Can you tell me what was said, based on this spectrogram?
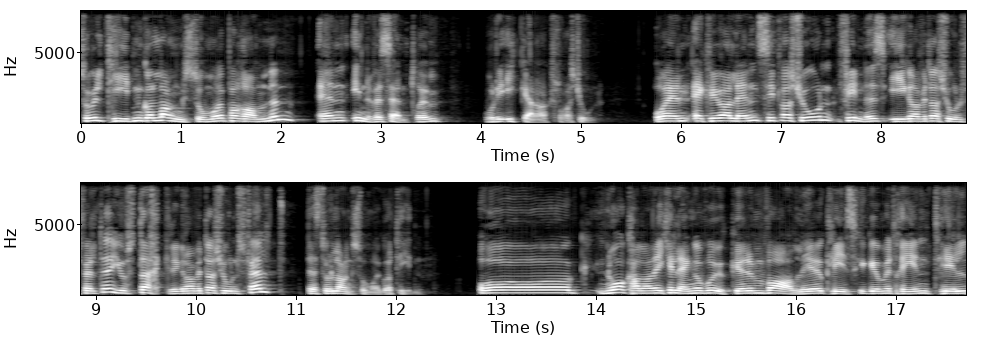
så vil tiden gå langsommere på randen enn inne ved sentrum, hvor det ikke er akselerasjon. Og En ekvivalent situasjon finnes i gravitasjonsfeltet. Jo sterkere gravitasjonsfelt, desto langsommere går tiden. Og Nå kan han ikke lenger bruke den vanlige euklidiske geometrien til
